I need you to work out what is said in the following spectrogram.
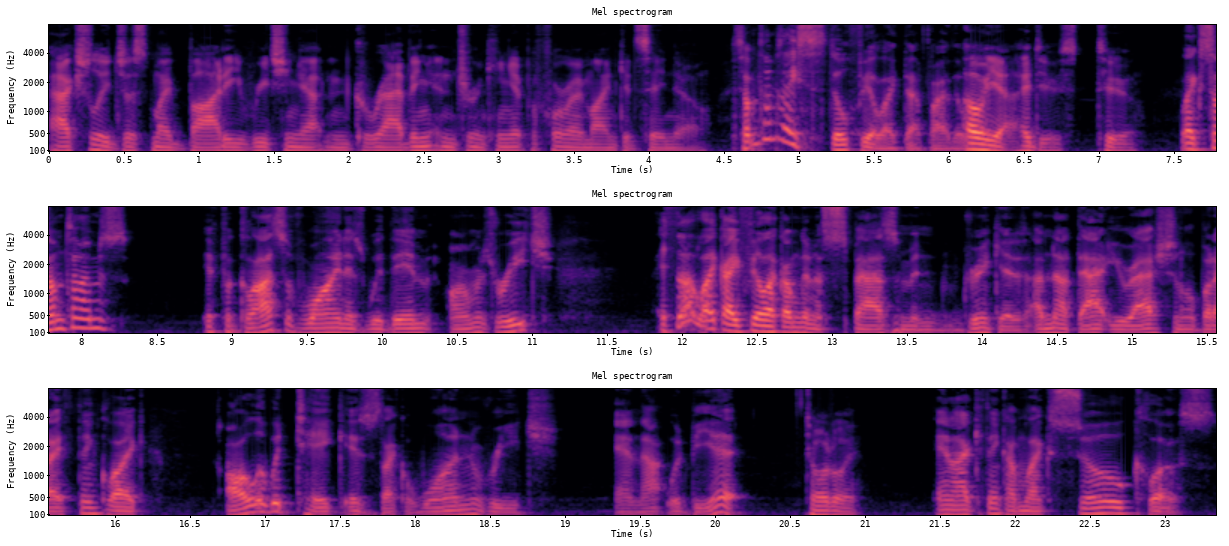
actually just my body reaching out and grabbing and drinking it before my mind could say no. Sometimes I still feel like that, by the oh, way. Oh, yeah, I do too. Like sometimes if a glass of wine is within arm's reach, it's not like I feel like I'm going to spasm and drink it. I'm not that irrational, but I think like all it would take is like one reach and that would be it. Totally. And I think I'm like so close.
